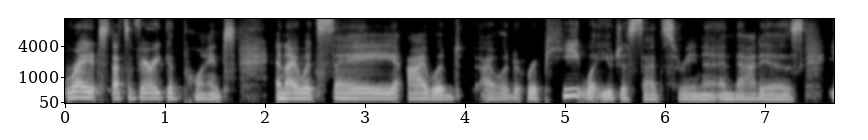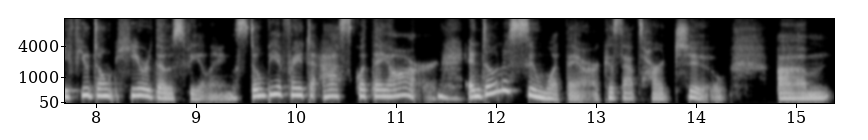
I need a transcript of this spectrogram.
Right, that's a very good point. And I would say I would I would repeat what you just said Serena and that is if you don't hear those feelings, don't be afraid to ask what they are mm-hmm. and don't assume what they are because that's hard too. Um,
